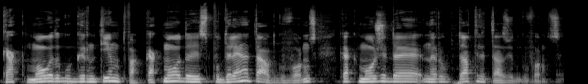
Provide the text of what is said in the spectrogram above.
Как мога да го гарантирам това? Как мога да е споделена тази отговорност? Как може да е на работодателя тази отговорност?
